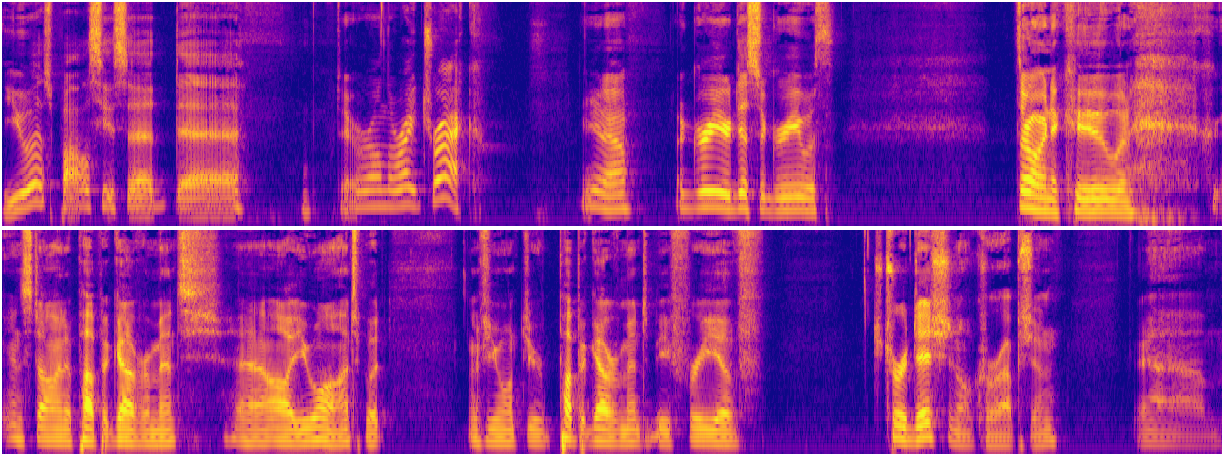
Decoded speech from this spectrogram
U.S. policy said uh, they were on the right track. You know, agree or disagree with throwing a coup and installing a puppet government uh, all you want, but if you want your puppet government to be free of traditional corruption, um,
